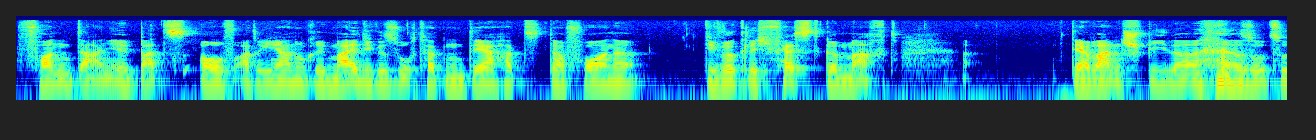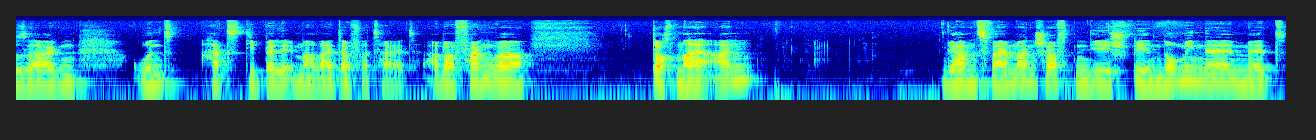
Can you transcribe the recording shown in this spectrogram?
von Daniel Batz auf Adriano Grimaldi gesucht hat und der hat da vorne die wirklich festgemacht, der Wandspieler sozusagen, und hat die Bälle immer weiter verteilt. Aber fangen wir doch mal an. Wir haben zwei Mannschaften, die spielen nominell mit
